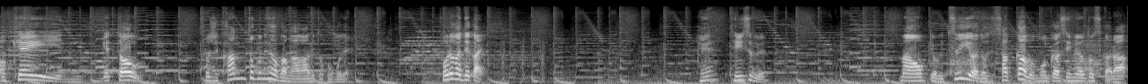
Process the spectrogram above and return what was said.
オッケーゲットそして監督の評価も上がると、ここで。これがでかい。え？テニス部？まあ、オッケーオッケー。次はどうせサッカー部をもう一回攻め落とすから、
